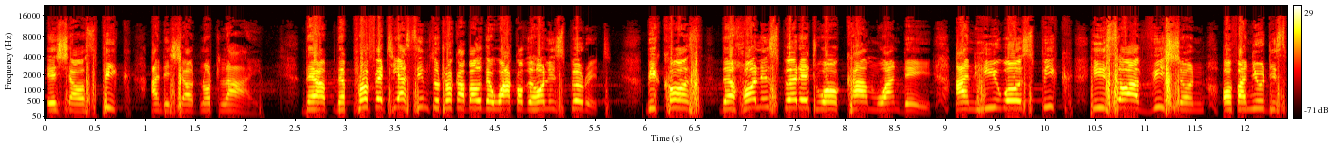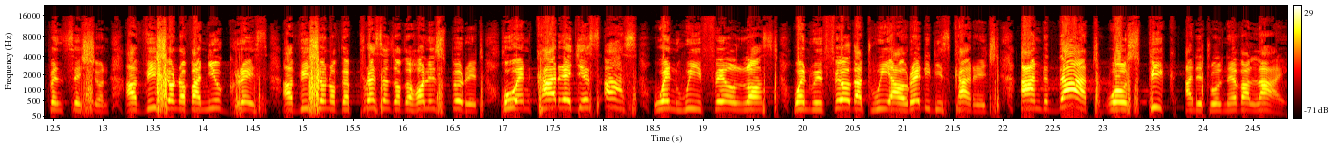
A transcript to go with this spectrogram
he shall speak and he shall not lie. The, the prophet here seems to talk about the work of the Holy Spirit because the Holy Spirit will come one day and he will speak. He saw a vision of a new dispensation, a vision of a new grace, a vision of the presence of the Holy Spirit who encourages us when we feel lost, when we feel that we are already discouraged, and that will speak and it will never lie.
